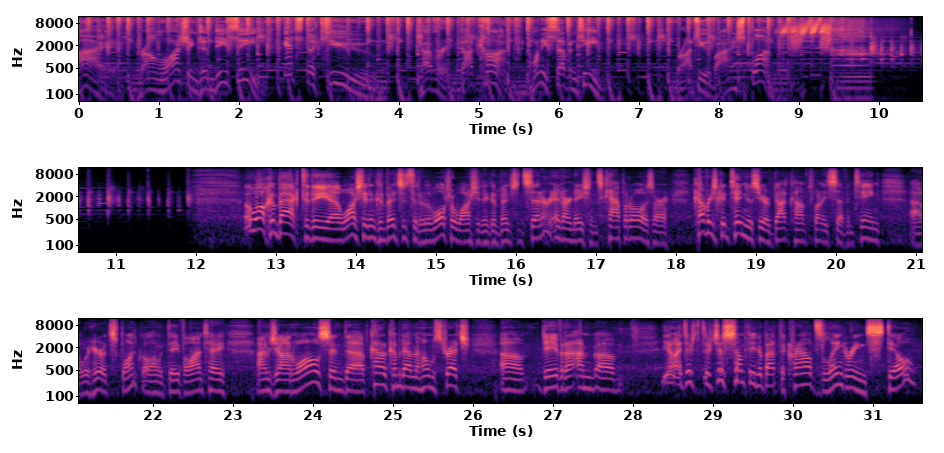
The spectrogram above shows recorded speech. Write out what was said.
Live from Washington, D.C., it's theCUBE. Covering .conf 2017. Brought to you by Splunk. Welcome back to the uh, Washington Convention Center, the Walter Washington Convention Center in our nation's capital as our coverage continues here of .conf 2017. Uh, we're here at Splunk along with Dave Vellante. I'm John Walls and uh, kind of coming down the home stretch. Uh, Dave, and I, am you know, there's, there's just something about the crowds lingering still.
